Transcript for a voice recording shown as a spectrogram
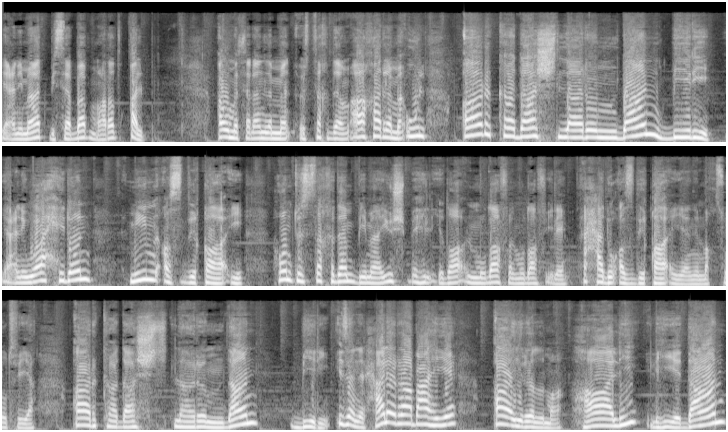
يعني مات بسبب مرض قلب. أو مثلا لما أستخدم آخر لما أقول arkadaşlarımdan biri يعني واحد من أصدقائي. هون تستخدم بما يشبه الإضاءة المضاف والمضاف إليه. أحد أصدقائي يعني المقصود فيها. arkadaşlarımdan biri إذا الحالة الرابعة هي ayrılma hali اللي هي دان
